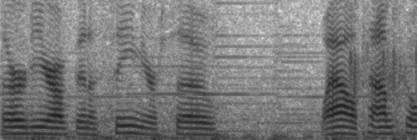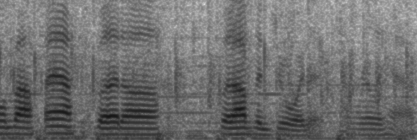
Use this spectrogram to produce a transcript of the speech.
third year I've been a senior, so wow, time's going by fast, but uh, but I've enjoyed it. I really have.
